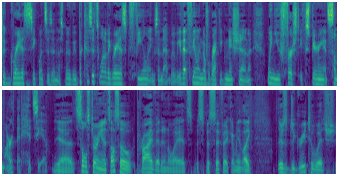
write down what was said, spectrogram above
the greatest sequences in this movie because it's one of the greatest feelings in that movie. That feeling of recognition when you first experience some art that hits you. Yeah, it's soul stirring, and it's also private in a way. It's specific. I mean, like there's a degree to which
